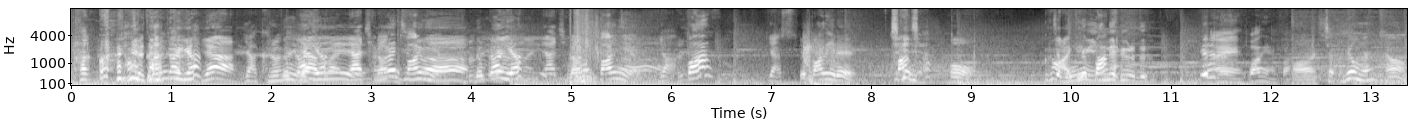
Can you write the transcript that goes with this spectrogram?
다 꽝이야. 다 꽝이야? 야, 야, 그러면 야, 야, 야, 장난치지 마. 너 꽝이야? 난 빵이야. 야 빵? 야, 얘 빵이래. 진짜? 어. 그럼 안 먹는 빵? 있네 그래도. 네 꽝이야 꽝. 아 진짜. 형은? 형.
